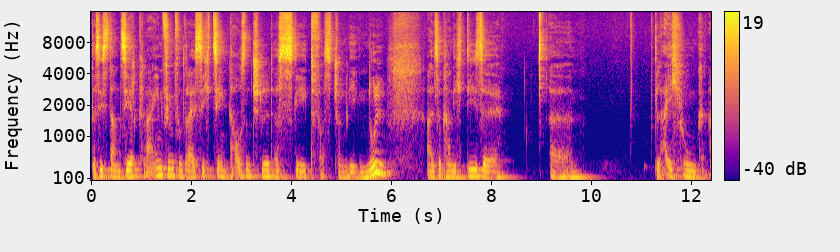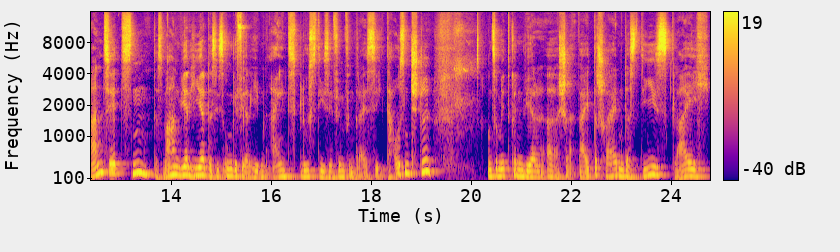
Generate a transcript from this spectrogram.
das ist dann sehr klein, 35 Zehntausendstel, das geht fast schon gegen Null. Also kann ich diese äh, Gleichung ansetzen. Das machen wir hier. Das ist ungefähr eben 1 plus diese 35 Tausendstel. Und somit können wir äh, weiterschreiben, dass dies gleich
